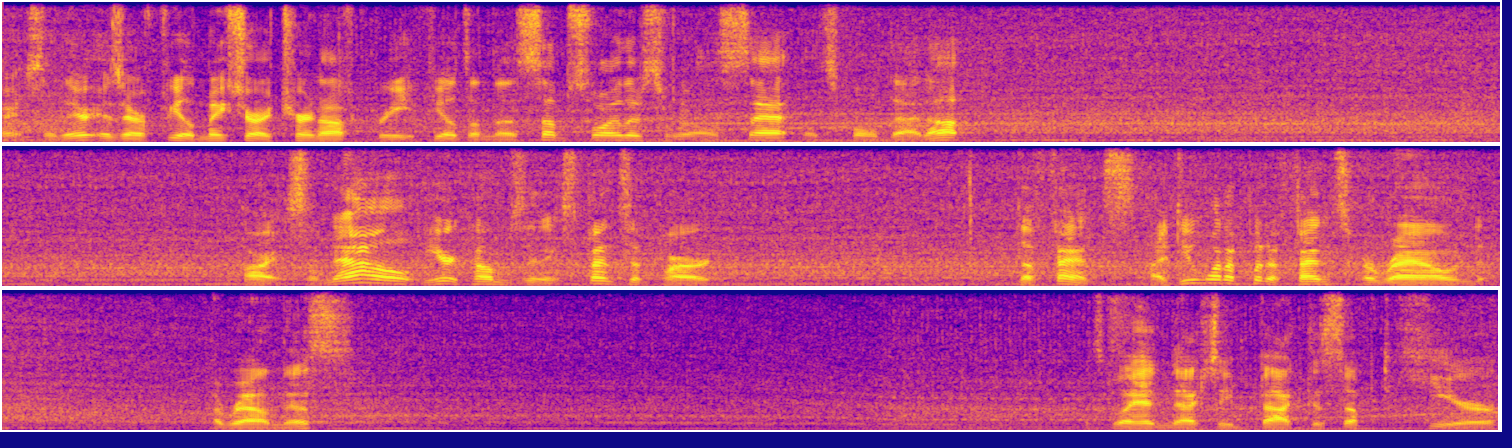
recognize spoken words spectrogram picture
Alright, so there is our field. Make sure I turn off create fields on the subsoiler so we're all set. Let's fold that up. Alright, so now here comes an expensive part. The fence. I do want to put a fence around around this. Let's go ahead and actually back this up to here.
